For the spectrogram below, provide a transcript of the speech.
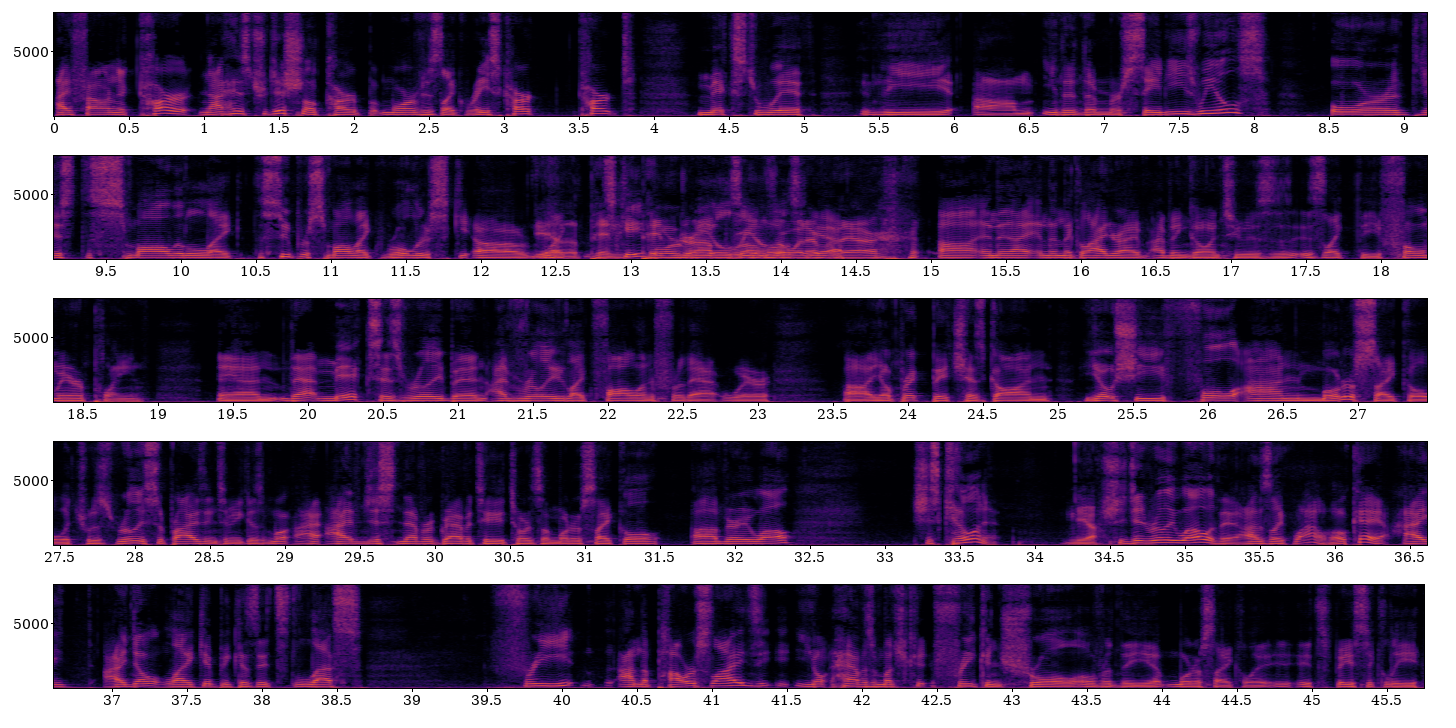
I found a cart, not his traditional cart, but more of his like race cart cart mixed with the um, either the Mercedes wheels or just the small little like the super small like roller ski uh, yeah, like the pin, skateboard pin drop wheels, wheels, or whatever yeah. they are. Uh, and then I and then the glider I've, I've been going to is is like the foam airplane, and that mix has really been I've really like fallen for that where. Uh, you know, Brick Bitch has gone Yoshi full on motorcycle, which was really surprising to me because mo- I, I've just never gravitated towards a motorcycle uh, very well. She's killing it. yeah, She did really well with it. I was like, wow, okay. I I don't like it because it's less free on the power slides. You don't have as much free control over the uh, motorcycle. It, it's basically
